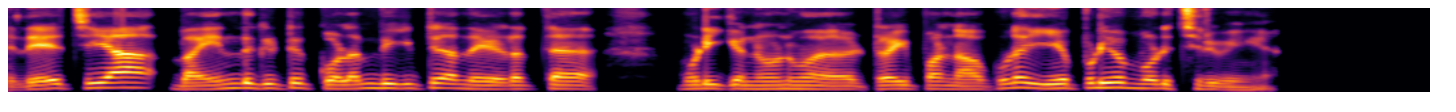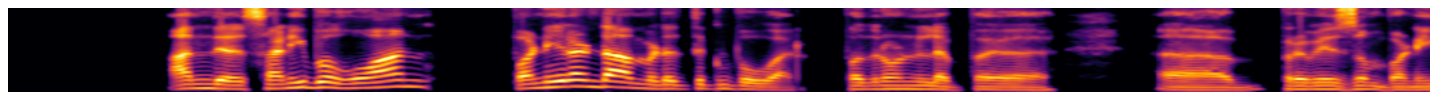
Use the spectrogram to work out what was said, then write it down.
எதேச்சியா பயந்துக்கிட்டு குழம்பிக்கிட்டு அந்த இடத்த முடிக்கணும்னு ட்ரை பண்ணால் கூட எப்படியோ முடிச்சிருவீங்க. அந்த சனி பகவான் பன்னிரெண்டாம் இடத்துக்கு போவார். பதினொன்றில் இப்போ பிரவேசம் பண்ணி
